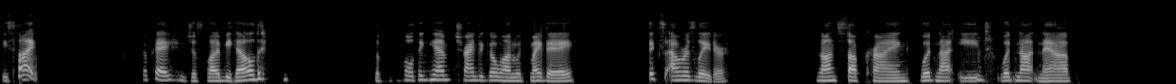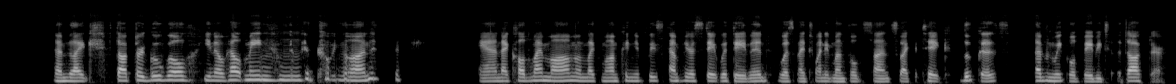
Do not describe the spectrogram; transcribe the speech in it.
He's fine. Okay. You just want to be held. So I'm holding him, trying to go on with my day. Six hours later, nonstop crying, would not eat, would not nap. I'm like, Dr. Google, you know, help me. Mhm. What's going on? And I called my mom. I'm like, Mom, can you please come here, stay with David, who was my 20 month old son, so I could take Lucas seven week old baby to the doctor.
